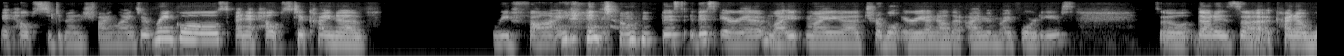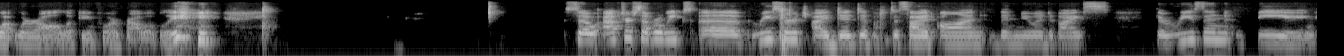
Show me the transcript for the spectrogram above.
It helps to diminish fine lines or wrinkles and it helps to kind of refine and tone this this area my my uh, trouble area now that i'm in my 40s so that is uh, kind of what we're all looking for probably. So after several weeks of research i did de decide on the NEWA device. The reason being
